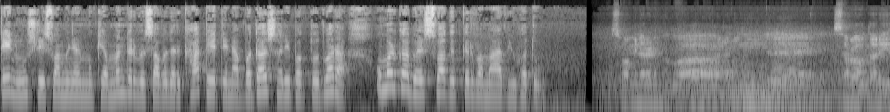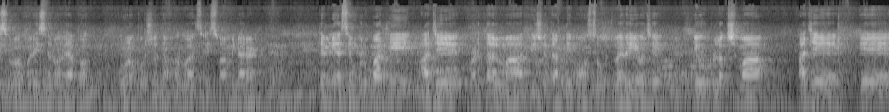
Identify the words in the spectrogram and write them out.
તેનું શ્રી સ્વામિનારાયણ મુખ્ય મંદિર વિસાવદર ખાતે તેના બધા જ હરિભક્તો દ્વારા ઉમળકાભેર સ્વાગત કરવામાં આવ્યું હતું. સ્વામિનારાયણ ભગવાન. સર્વાવતારી સર્વોપરી, સર્વવ્યાપક પૂર્ણ પુરુષોત્તમ ભગવાન શ્રી સ્વામિનારાયણ. તેમની અસીમ કૃપાથી આજે વડતાલમાં ત્રિશતાબ્દી મહોત્સવ ઉજવાઈ રહ્યો છે. એ ઉપલક્ષમાં આજે એ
